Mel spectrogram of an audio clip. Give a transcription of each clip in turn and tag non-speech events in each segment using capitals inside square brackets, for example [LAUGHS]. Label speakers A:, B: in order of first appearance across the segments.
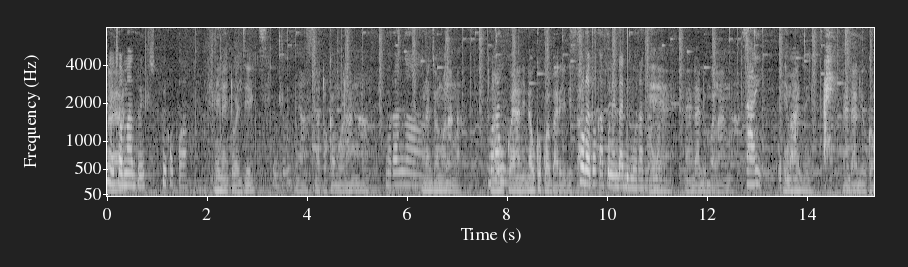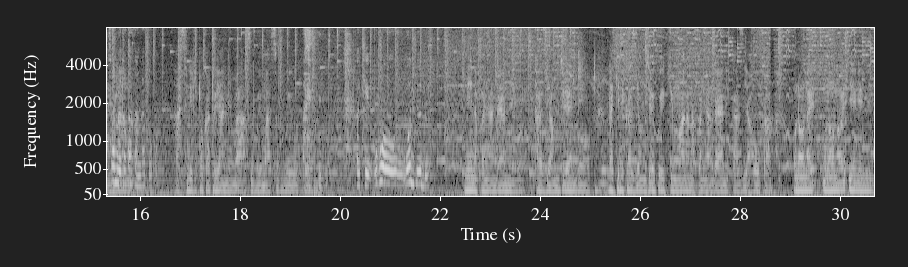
A: Naitwa Margaret, niko poa.
B: Mi naitwa Jix. Yeah, natoka Murang'a.
A: Murang'a.
B: Unajua Murang'a? Na huko yani, na huko kwa baridi
A: So
B: sana.
A: unatoka hapo unaenda hadi Murang'a. Eh,
B: Eh, naenda hadi Murang'a.
A: Sai.
B: Imagine. Naenda hadi huko
A: So umetoka
B: Murang'a.
A: saa ngapi huko?
B: Asi nilitoka tu yani maasubuhi maasubuhi huko. [LAUGHS]
A: Okay, what do you do?
B: Mi nafanyanga yani kazi ya mjengo, lakini kazi ya mjengo ikiumana nafanyanga yani kazi ya hoka. Unaona, unaona hii nini?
